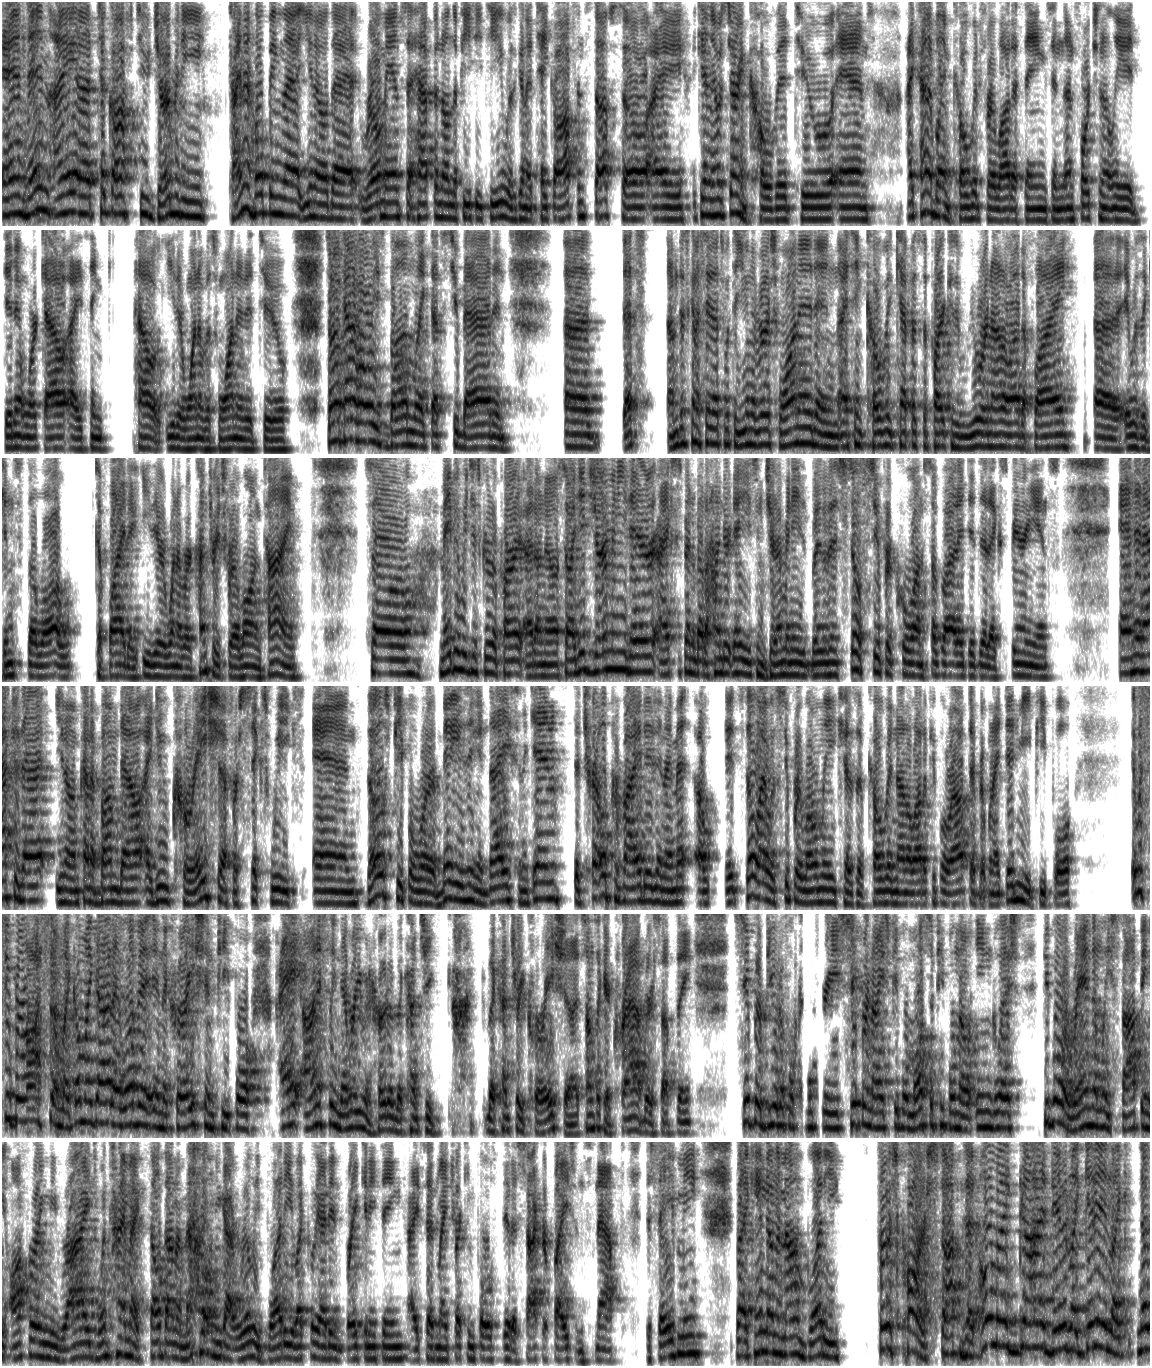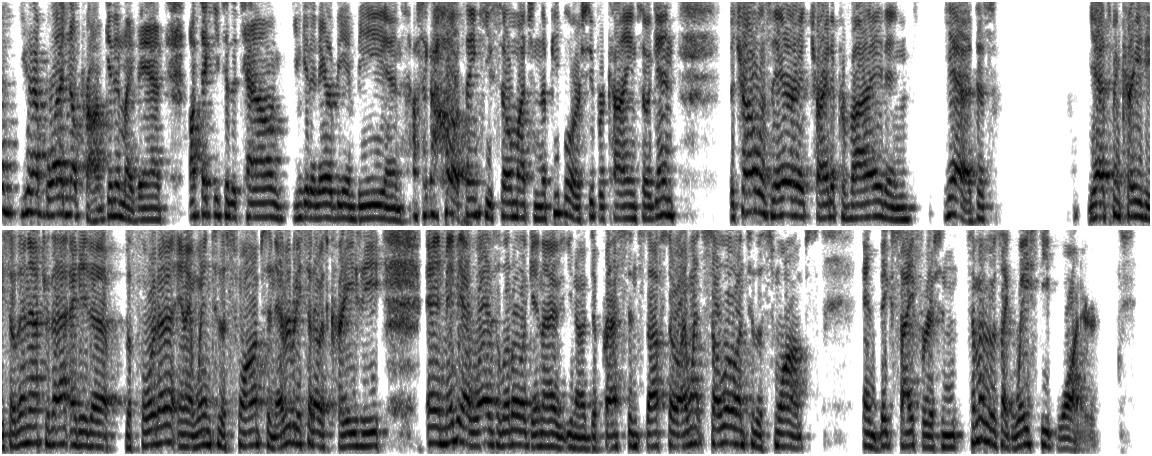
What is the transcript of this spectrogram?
And then I uh, took off to Germany kind of hoping that you know that romance that happened on the PCT was going to take off and stuff. So I again, it was during COVID too, and I kind of blame COVID for a lot of things, and unfortunately, it didn't work out. I think how either one of us wanted it to. So I'm kind of always bummed, like that's too bad, and uh, that's. I'm just going to say that's what the universe wanted, and I think COVID kept us apart because we were not allowed to fly. Uh, it was against the law to fly to either one of our countries for a long time. So maybe we just grew apart. I don't know. So I did Germany there. I actually spent about 100 days in Germany, but it was still super cool. I'm so glad I did that experience. And then after that, you know, I'm kind of bummed out. I do Croatia for six weeks, and those people were amazing and nice. And again, the trail provided, and I met. Oh, it's still I was super lonely because of COVID. Not a lot of people were out there, but when I did meet people, it was super awesome. Like, oh my god, I love it. And the Croatian people, I honestly never even heard of the country, the country Croatia. It sounds like a crab or something. Super beautiful country, super nice people. Most of people know English. People are randomly stopping, offering me rides. One time, I fell down a mountain and got really bloody. Luckily, I didn't break anything. I said my trekking poles did a sacrifice and snapped to save me, but I came down the mountain bloody first car stopped and said, "Oh my god, dude! Like, get in! Like, no, you have blood, no problem. Get in my van. I'll take you to the town. You can get an Airbnb." And I was like, "Oh, thank you so much." And the people are super kind. So again, the trial was there. It tried to provide, and yeah, just Yeah, it's been crazy. So then after that, I did uh, the Florida and I went into the swamps and everybody said I was crazy. And maybe I was a little, again, I, you know, depressed and stuff. So I went solo into the swamps and big cypress and some of it was like waist deep water.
